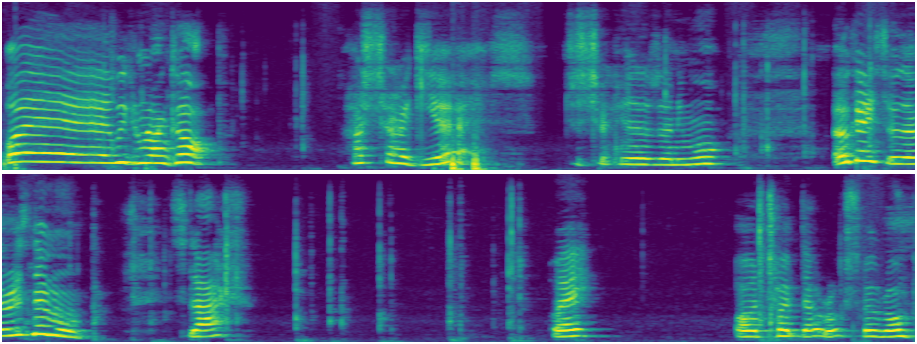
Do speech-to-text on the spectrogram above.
Way, we can rank up. Hashtag yes. Just checking if there's any more. Okay, so there is no more. Slash. Wait. Oh, I typed that rock so wrong.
